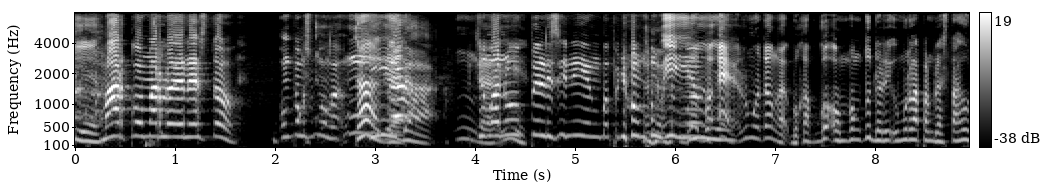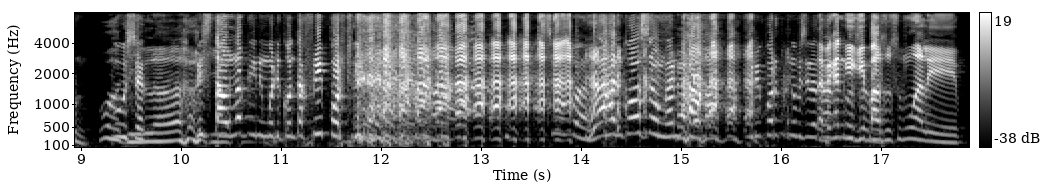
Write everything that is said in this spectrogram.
iya. Marco Marlo Ernesto. Ompong semua enggak? Kagak. Enggak. Cuma Upil di sini yang bapaknya ompong. Iya, Bo. eh lu mau tau nggak? Bokap gue ompong tuh dari umur 18 tahun. wah Buset. gila. Ini setahun lagi ini mau dikontak Freeport. Sumpah, lahan kosong kan. Freeport kan nggak bisa Tapi kan gigi palsu semua, Lip.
